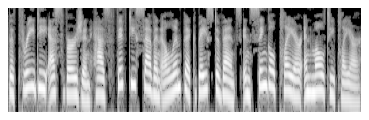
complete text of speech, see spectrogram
The 3DS version has 57 Olympic-based events in single player and multiplayer.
